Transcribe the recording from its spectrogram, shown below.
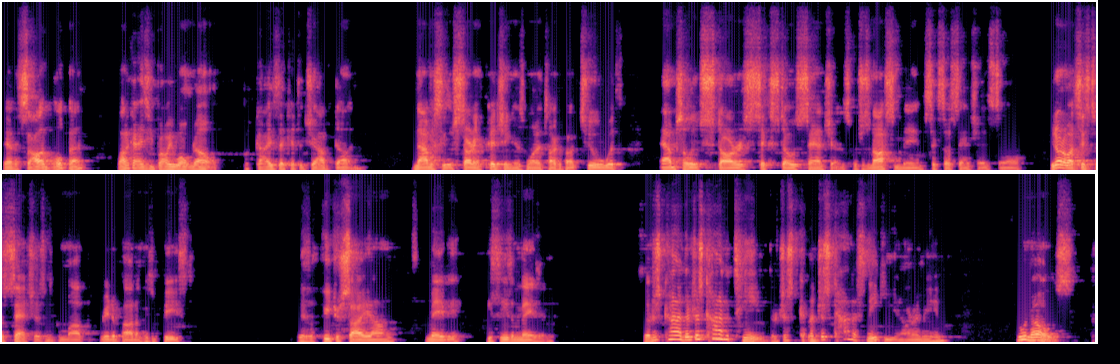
They have a solid bullpen. A lot of guys you probably won't know, but guys that get the job done. And obviously, their starting pitching is one to talk about too, with absolute stars Sixto Sanchez, which is an awesome name, Sixto Sanchez. So you don't know about Sixto Sanchez, look him up, read about him. He's a beast. He's a future Cy Young, maybe. He's he's amazing. So they're just kind of they're just kind of a team. They're just they're just kind of sneaky. You know what I mean? Who knows? The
